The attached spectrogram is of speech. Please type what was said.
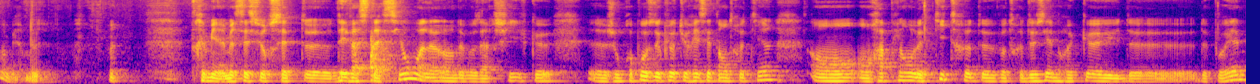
Ah, Très bien, mais c'est sur cette euh, dévastation alors de vos archives que euh, je vous propose de clôturer cet entretien en, rappelant le titre de votre deuxième recueil de, poèmes,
